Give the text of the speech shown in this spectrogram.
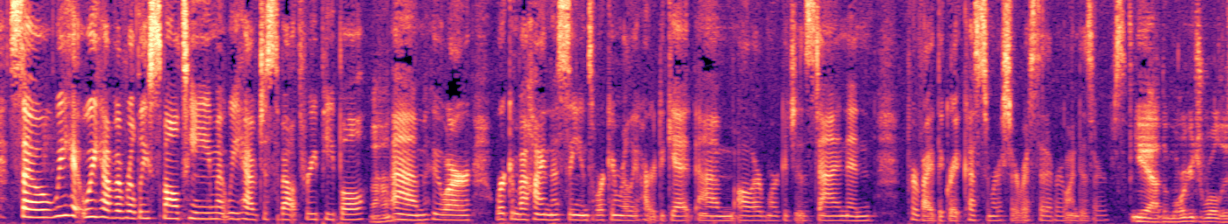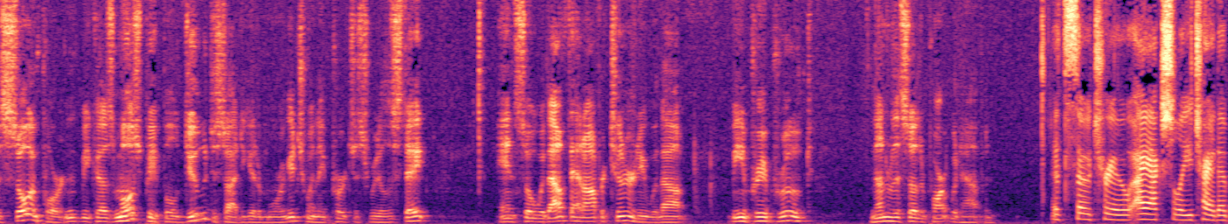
so we ha- we have a really small team. We have just about three people Uh-huh. um, who are working behind the scenes, working really hard to get um, all our mortgages done and provide the great customer service that everyone deserves. Yeah, the mortgage world is so important because most people do decide to get a mortgage when they purchase real estate. And so without that opportunity, without being pre approved, none of this other part would happen. It's so true. I actually try to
